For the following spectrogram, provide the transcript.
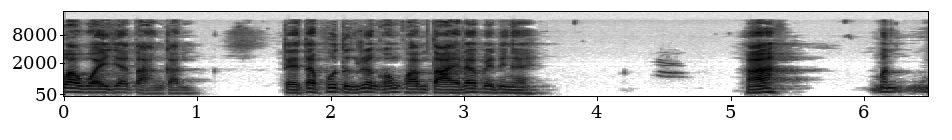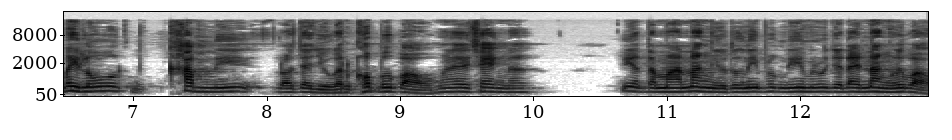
ว่าวัยจะต่างกัน แต่ถ้าพูดถึงเรื่องของความตายแล้วเป็นยังไงฮะมันไม่รู้ค่ำนี้ เราจะอยู่กันครบหรือเปล่า ไม่ได้แช่งนะเนี่ยตมานั่งอยู่ตรงนี้พรุ่งนี้ไม่รู้จะได้นั่งหรือเปล่า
